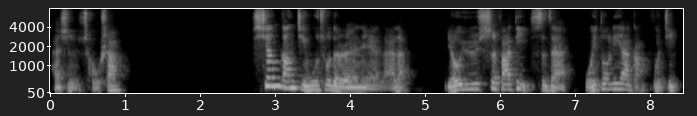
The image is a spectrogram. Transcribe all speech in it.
还是仇杀？香港警务处的人也来了。由于事发地是在维多利亚港附近，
